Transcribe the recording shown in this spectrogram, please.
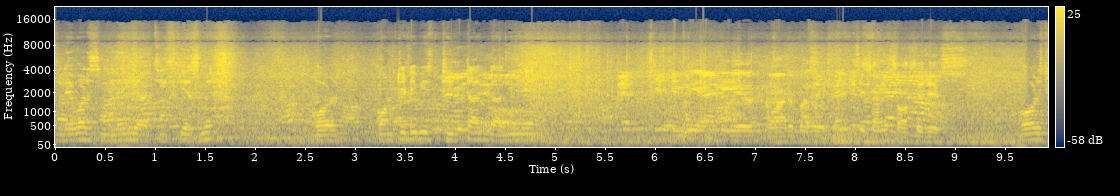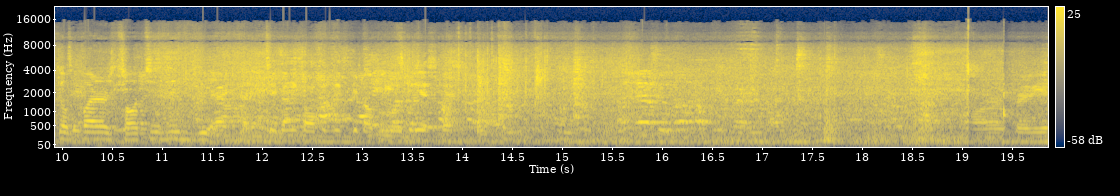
फ्लेवर्स मिलेंगे हर चीज़ के इसमें। और क्वांटिटी भी ठीक ठाक डाली है। ये हमारे पास होते हैं चिकन सॉसेजेस और इसके ऊपर सॉसेज भी ऐड करें चिकन सॉसेजेस की टॉपिंग होती है इस पर और फिर ये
